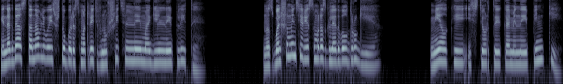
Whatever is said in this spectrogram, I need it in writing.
иногда останавливаясь, чтобы рассмотреть внушительные могильные плиты. Но с большим интересом разглядывал другие. Мелкие и стертые каменные пеньки,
